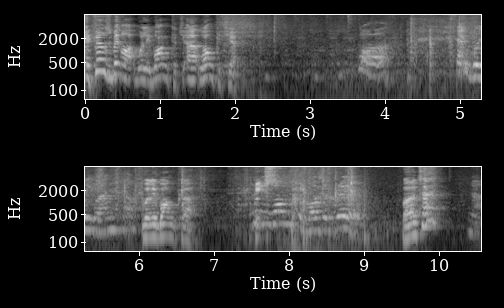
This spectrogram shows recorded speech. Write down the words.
It feels a bit like Willy Wonka, uh, Wonka chip. What? Said Willy Wonka. Willy Wonka. Willy It's- Wonka wasn't real. Weren't they? No.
